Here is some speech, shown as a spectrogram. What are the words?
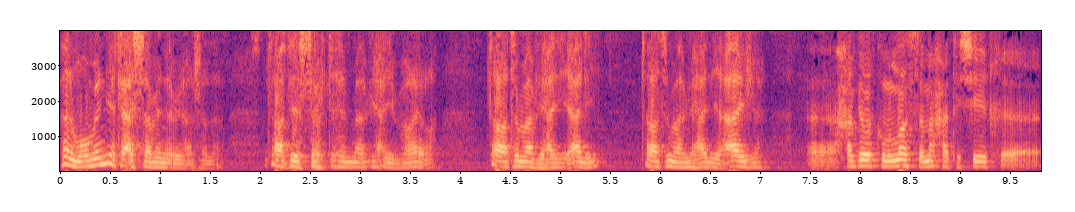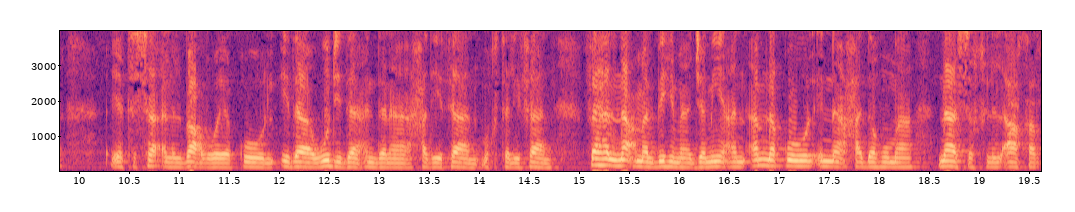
فالمؤمن يتأسى بالنبي صلى الله عليه وسلم. تارة يستفتح ما في حديث هريرة تارة ما في حديث علي تارة ما في حديث عائشة. آه، حفظكم الله سماحة الشيخ آه، يتساءل البعض ويقول إذا وجد عندنا حديثان مختلفان فهل نعمل بهما جميعا أم نقول إن أحدهما ناسخ للآخر؟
